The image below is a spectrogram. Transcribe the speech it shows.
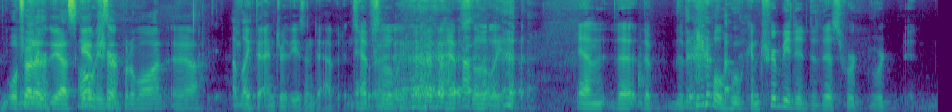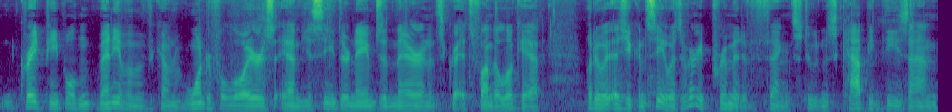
we'll try to yeah scan Oh, these sure. and put them on. Yeah. I'd like to enter these into evidence. Absolutely, absolutely. And the, the, the people who contributed to this were, were great people. Many of them have become wonderful lawyers, and you see their names in there, and it's great. It's fun to look at. But it was, as you can see, it was a very primitive thing. Students copied these on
